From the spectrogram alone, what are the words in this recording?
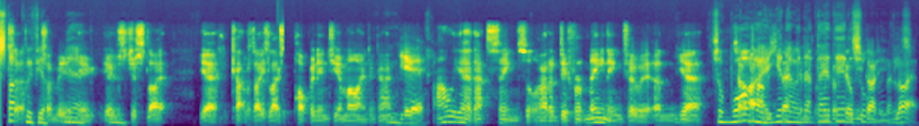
stuck to, with you. to me yeah. and you. It was just like, yeah, a couple of days later, popping into your mind and going, Yeah. oh yeah, that scene sort of had a different meaning to it, and yeah, So So why, understand you know, that and happen they're, they're film the you sort don't of even movies. like.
